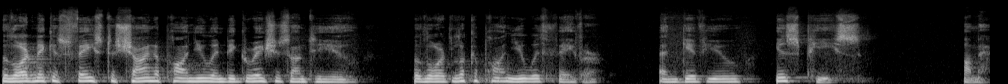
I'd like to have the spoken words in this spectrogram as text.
The Lord make his face to shine upon you and be gracious unto you. The Lord look upon you with favor and give you his peace. Amen.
